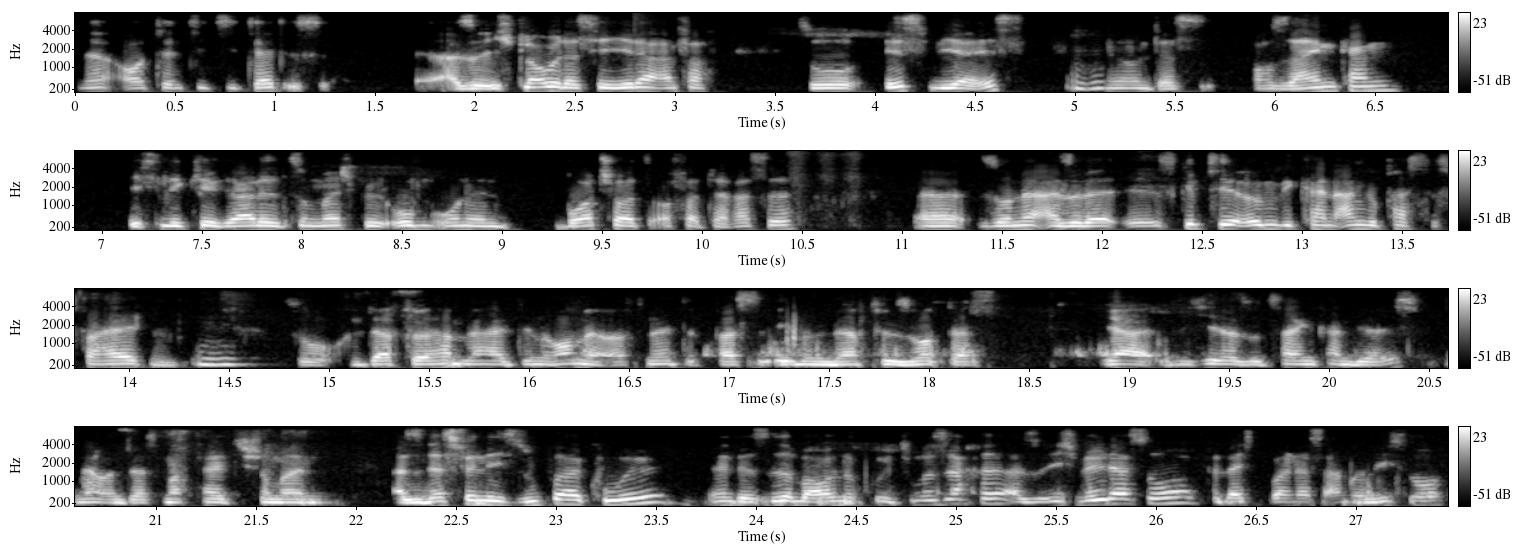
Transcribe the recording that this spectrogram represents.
Ne? Authentizität ist, also ich glaube, dass hier jeder einfach so ist, wie er ist mhm. ne, und das auch sein kann. Ich liege hier gerade zum Beispiel oben ohne Boardshorts auf der Terrasse. Äh, so, ne, also da, es gibt hier irgendwie kein angepasstes Verhalten. Mhm. So, und dafür haben wir halt den Raum eröffnet, was eben dafür sorgt, dass ja, sich jeder so zeigen kann, wie er ist. Ne, und das macht halt schon mal also das finde ich super cool. Ne, das ist aber auch eine Kultursache. Also ich will das so, vielleicht wollen das andere nicht so.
